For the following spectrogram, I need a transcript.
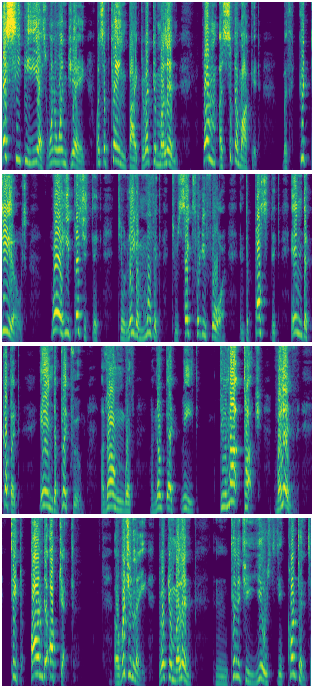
SCP-ES-101-J was obtained by Director Malin from a supermarket with good deals where he purchased it to later move it to Site-34 and deposit it in the cupboard in the break room, along with a note that read, Do not touch, Malin, taped on the object. Originally, Director Malin intended to use the contents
